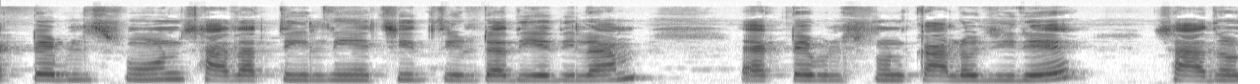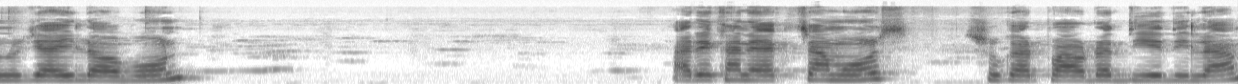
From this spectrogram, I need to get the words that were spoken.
এক টেবিল স্পুন সাদা তিল নিয়েছি, তিলটা দিয়ে দিলাম। এক টেবিল স্পুন কালো জিরে, স্বাদ অনুযায়ী লবণ। আর এখানে এক চামচ সুগার পাউডার দিয়ে দিলাম।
